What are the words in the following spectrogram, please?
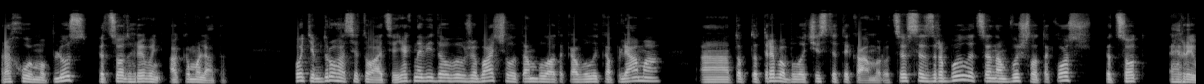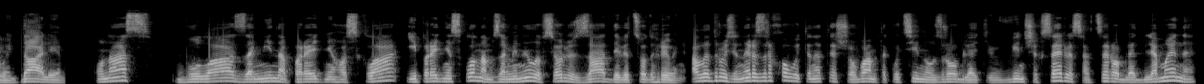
Рахуємо плюс 500 гривень акумулятор. Потім друга ситуація. Як на відео ви вже бачили, там була така велика пляма, а, тобто треба було чистити камеру. Це все зробили. Це нам вийшло також 500 гривень. Далі у нас була заміна переднього скла, і переднє скло нам замінили всього лише за 900 гривень. Але, друзі, не розраховуйте на те, що вам таку ціну зроблять в інших сервісах. Це роблять для мене,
